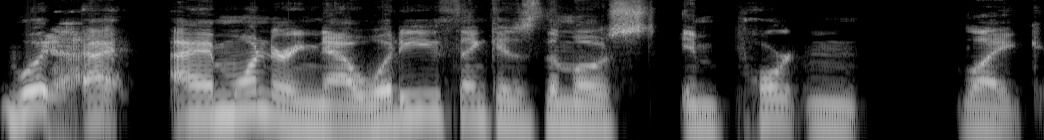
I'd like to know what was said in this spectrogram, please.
What Yeah. I I am wondering now, what do you think is the most important like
